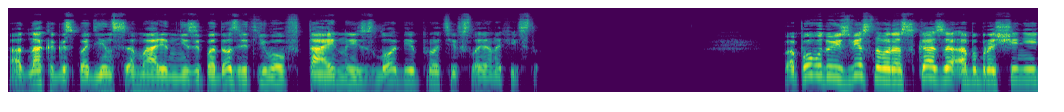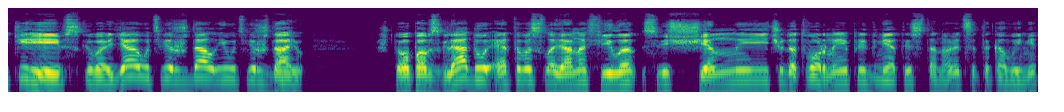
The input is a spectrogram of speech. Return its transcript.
однако господин Самарин не заподозрит его в тайной злобе против славянофильства. По поводу известного рассказа об обращении Киреевского я утверждал и утверждаю, что по взгляду этого славянофила священные и чудотворные предметы становятся таковыми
